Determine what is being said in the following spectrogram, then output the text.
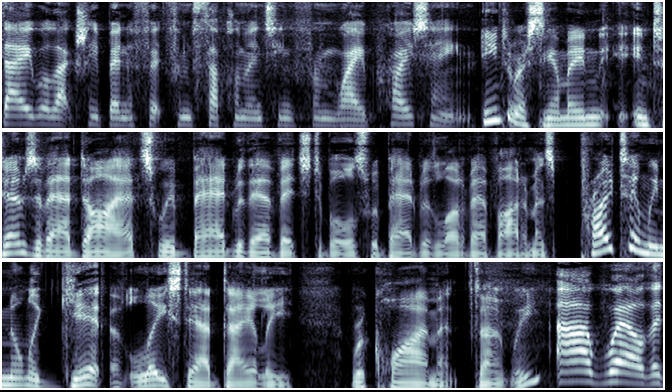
they will actually benefit from supplementing from whey protein. Interesting. I mean, in terms of our diets, we're bad with our vegetables, we're bad with a lot of our vitamins. Protein, we normally get at least our daily requirement, don't we? Uh, well, the,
